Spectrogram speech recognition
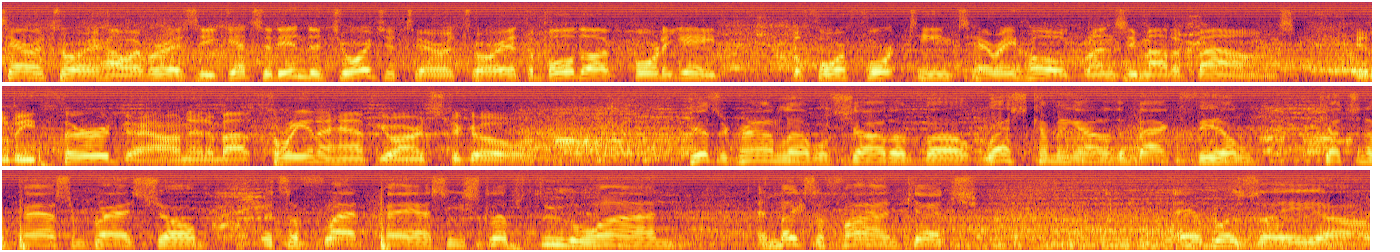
territory, however, as he gets it into Georgia territory at the Bulldog 48 before 14 Terry Hoage runs him out of bounds. It'll be third down and about three and a half yards to go. Here's a ground level shot of uh, West coming out of the backfield, catching a pass from Bradshaw. It's a flat pass. He slips through the line and makes a fine catch. It was a uh,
